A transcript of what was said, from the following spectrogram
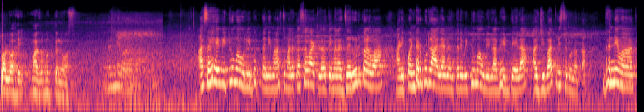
चालू आहे माझं भक्तनिवास धन्यवाद. असं हे विठू माऊली भक्त निवास तुम्हाला कसं वाटलं ते मला जरूर कळवा. आणि पंढरपूरला आल्यानंतर विठू माऊलीला भेट द्यायला अजिबात विसरू नका. धन्यवाद.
